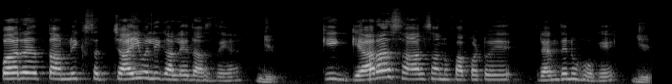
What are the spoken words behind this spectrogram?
ਪਰ ਤੁਹਾਨੂੰ ਇੱਕ ਸੱਚਾਈ ਵਾਲੀ ਗੱਲ ਇਹ ਦੱਸਦੇ ਹਾਂ ਜੀ। ਕਿ 11 ਸਾਲ ਸਾਨੂੰ ਪਾਪਾ ਟੋਏ ਰਹਿੰਦੇ ਨੂੰ ਹੋ ਗਏ। ਜੀ।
